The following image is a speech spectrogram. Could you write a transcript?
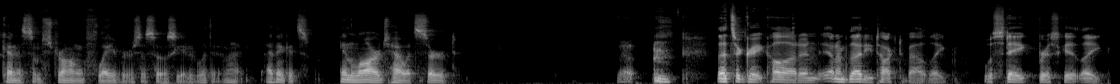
kind of some strong flavors associated with it. And I, I think it's in large how it's served. That's a great call out, and, and I'm glad you talked about like with steak, brisket, like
